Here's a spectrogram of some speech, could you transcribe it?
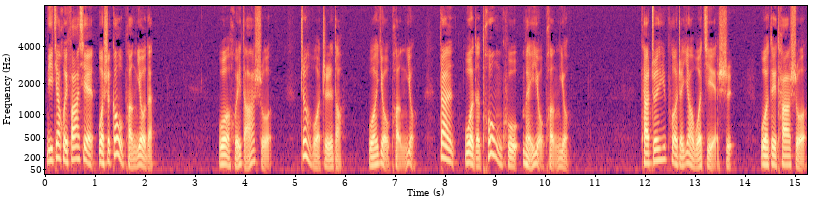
你将会发现我是够朋友的。”我回答说：“这我知道，我有朋友，但我的痛苦没有朋友。”他追迫着要我解释，我对他说：“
